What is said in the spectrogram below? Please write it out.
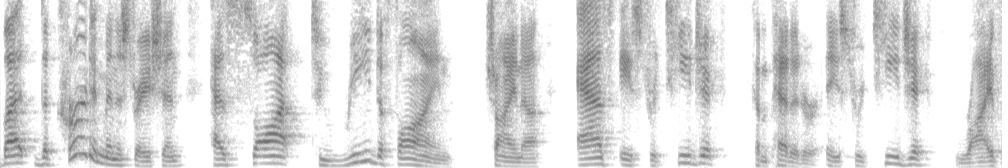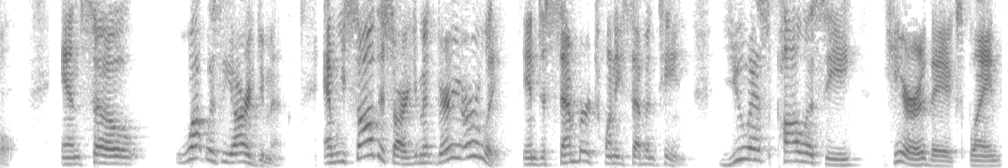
But the current administration has sought to redefine China as a strategic competitor, a strategic rival. And so, what was the argument? And we saw this argument very early in December 2017. US policy, here they explain,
